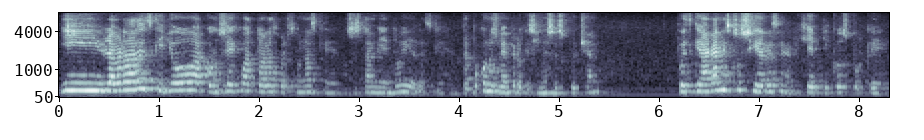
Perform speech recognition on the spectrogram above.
Y la verdad es que yo aconsejo a todas las personas que nos están viendo y a las que tampoco nos ven, pero que sí nos escuchan, pues que hagan estos cierres energéticos porque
